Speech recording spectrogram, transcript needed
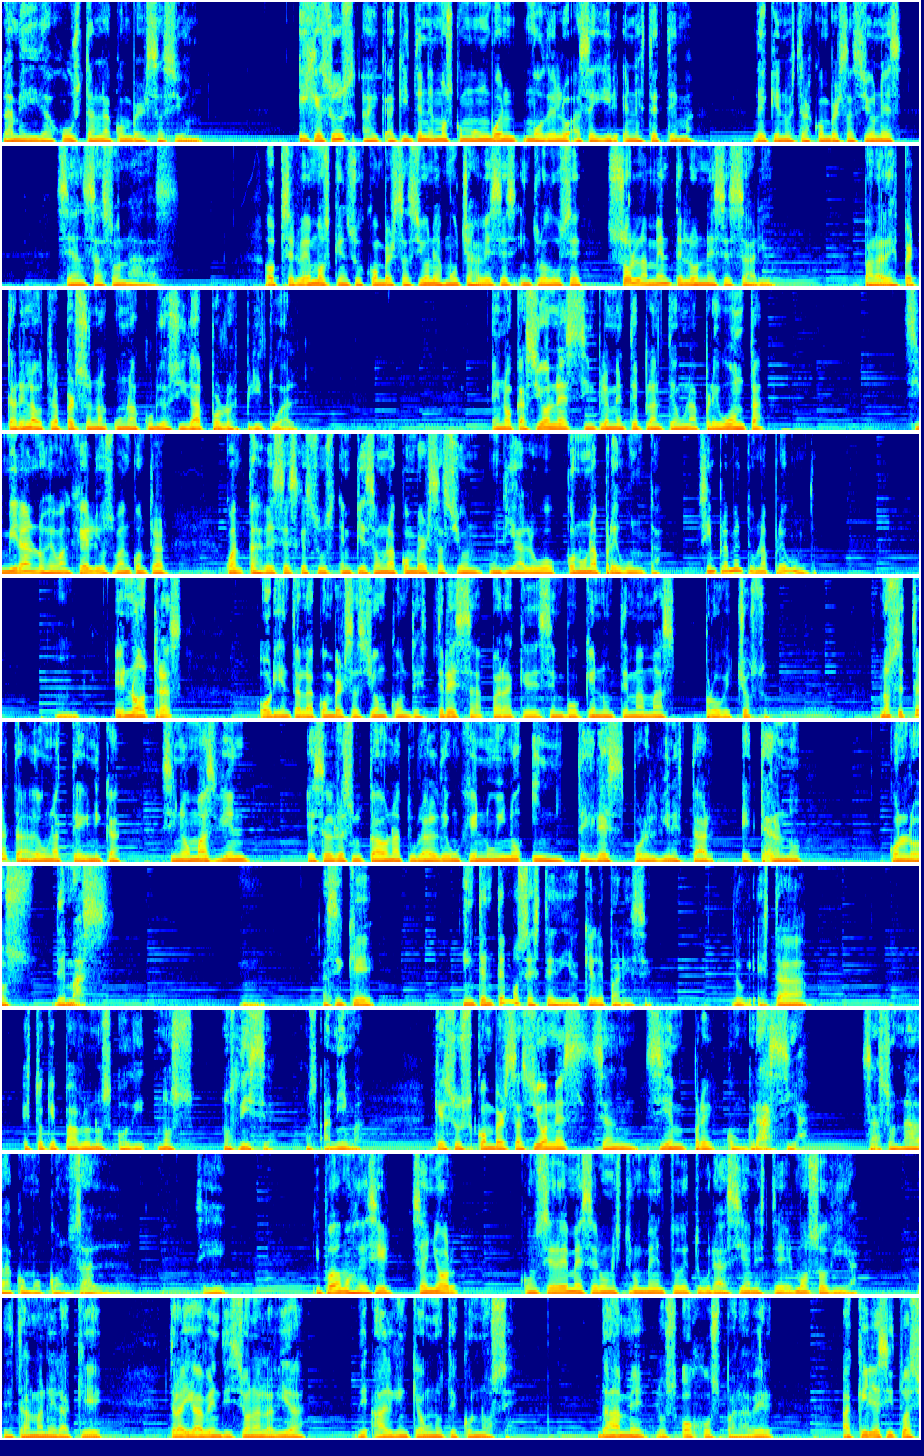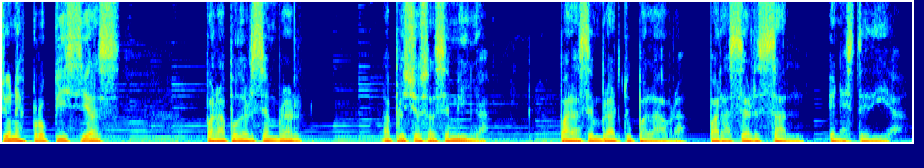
la medida justa en la conversación. Y Jesús, aquí tenemos como un buen modelo a seguir en este tema, de que nuestras conversaciones sean sazonadas. Observemos que en sus conversaciones muchas veces introduce solamente lo necesario para despertar en la otra persona una curiosidad por lo espiritual. En ocasiones simplemente plantea una pregunta. Si miran los evangelios va a encontrar cuántas veces Jesús empieza una conversación, un diálogo con una pregunta. Simplemente una pregunta. ¿Mm? En otras orienta la conversación con destreza para que desemboque en un tema más provechoso. No se trata de una técnica, sino más bien es el resultado natural de un genuino interés por el bienestar eterno con los demás. Mm. Así que intentemos este día, ¿qué le parece? Está, esto que Pablo nos, nos, nos dice, nos anima que sus conversaciones sean siempre con gracia, sazonada como con sal. ¿Sí? Y podamos decir, Señor, concédeme ser un instrumento de tu gracia en este hermoso día, de tal manera que traiga bendición a la vida de alguien que aún no te conoce. Dame los ojos para ver aquellas situaciones propicias para poder sembrar la preciosa semilla para sembrar tu palabra, para hacer sal en este día.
